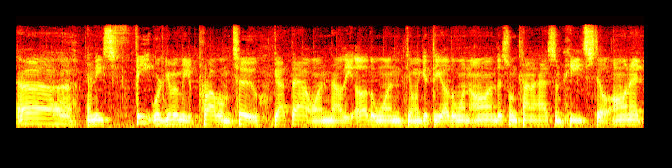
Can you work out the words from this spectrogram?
And these feet were giving me a problem too. Got that one. Now the other one, can we get the other one on? This one kind of has some heat still on it.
